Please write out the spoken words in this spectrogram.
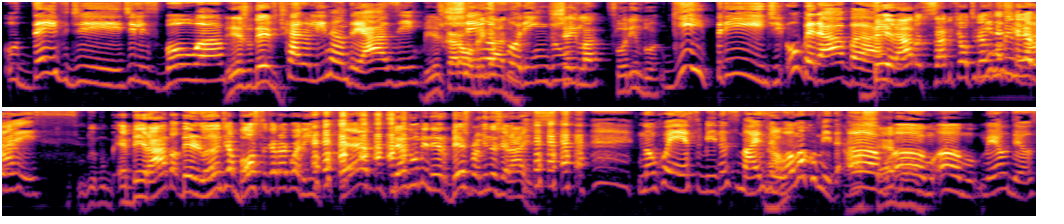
O David de Lisboa. Beijo, David. Carolina Andreazzi. Beijo, Carol. Sheila obrigado. Florindo. Sheila Florindo. Gui Pride, Uberaba. Você sabe que é o Triângulo Minas Mineiro, né? É Beiraba, Berlândia, Bosta de Araguari. É Triângulo Mineiro. Beijo pra Minas Gerais. Não conheço Minas, mas Não? eu amo a comida. Nossa, amo, é amo, amo. Meu Deus.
